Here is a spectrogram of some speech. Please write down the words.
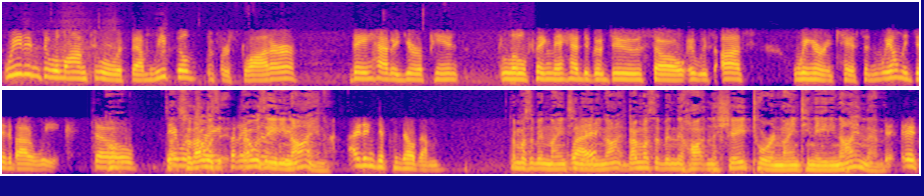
we didn't do a long tour with them. We filled them for Slaughter. They had a European little thing they had to go do, so it was us, Winger and Kiss, and we only did about a week. So oh, they were so that great, was that was eighty nine. I didn't get to know them. That must have been 1989. That must have been the Hot in the Shade tour in 1989. Then it,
